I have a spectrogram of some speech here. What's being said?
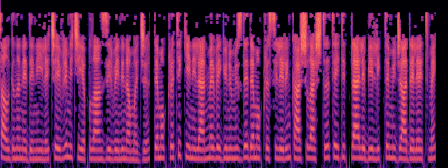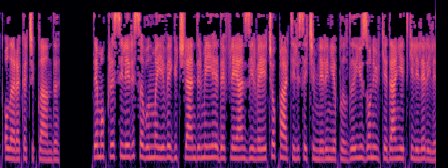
salgını nedeniyle çevrim içi yapılan zirvenin amacı, demokratik yenilenme ve günümüzde demokrasilerin karşılaştığı tehditlerle birlikte mücadele etmek olarak açıklandı. Demokrasileri savunmayı ve güçlendirmeyi hedefleyen zirveye çok partili seçimlerin yapıldığı 110 ülkeden yetkililer ile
